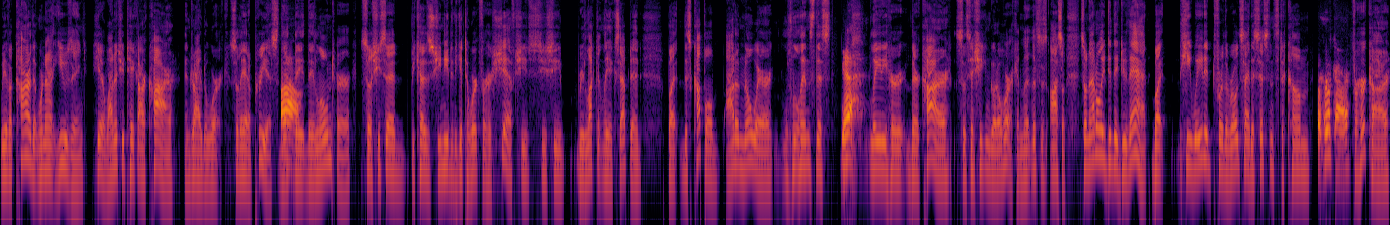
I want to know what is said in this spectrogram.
We have a car that we're not using. Here, why don't you take our car and drive to work?" So they had a Prius that Wow. they they loaned her. So she said because she needed to get to work for her shift, she she she reluctantly accepted. But this couple out of nowhere lends this Yeah. lady her their car so that she can go to work and th- this is awesome so not only did they do that but he waited for the roadside assistance to come For her car. for her car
